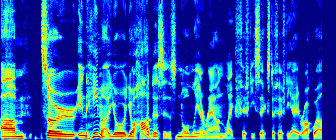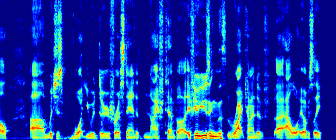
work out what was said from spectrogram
Um, so in HEMA, your your hardness is normally around like 56 to 58 Rockwell, um, which is what you would do for a standard knife temper. If you're using the right kind of uh, alloy, obviously,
